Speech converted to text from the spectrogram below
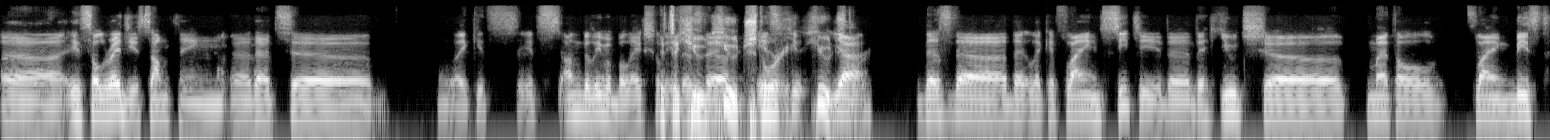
uh, is already something uh, that uh, like it's it's unbelievable actually It's a There's huge, the- huge story. hu- Huge yeah story. there's the, the like a flying city the the huge uh, metal flying beast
